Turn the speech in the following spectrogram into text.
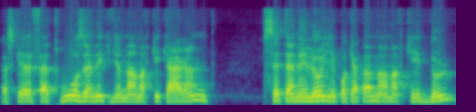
parce que fait trois années qu'il vient d'en marquer 40. Cette année-là, il n'est pas capable d'en marquer deux.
